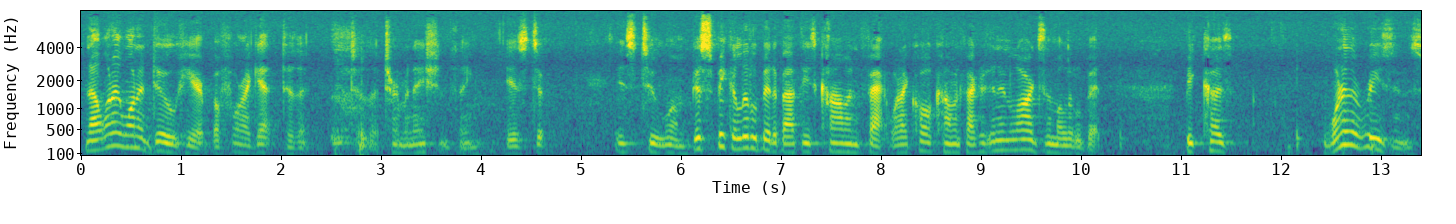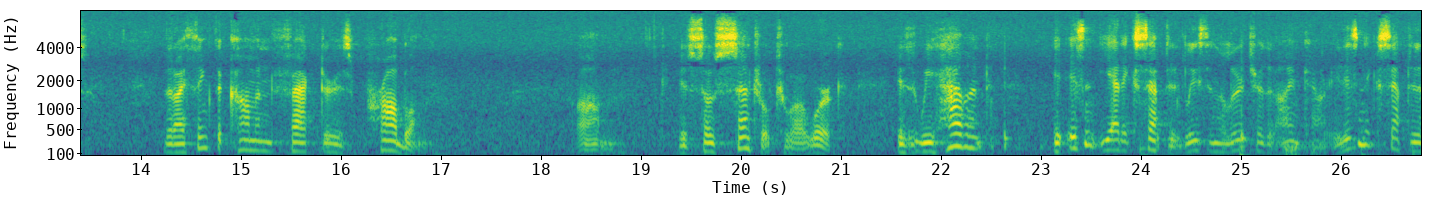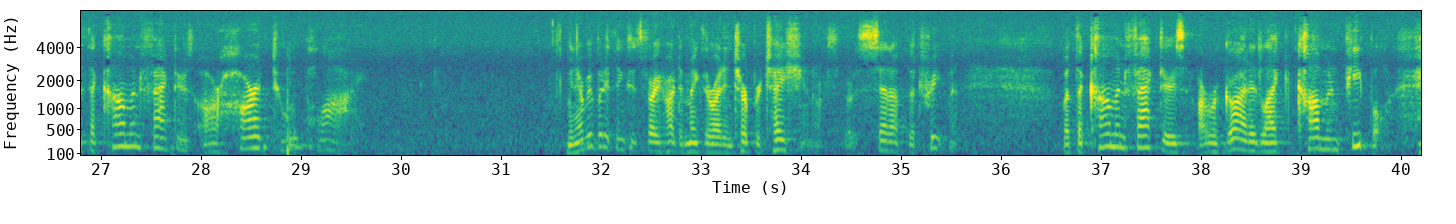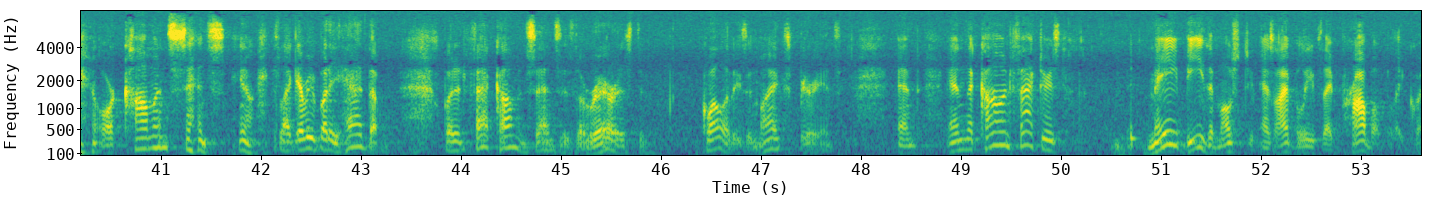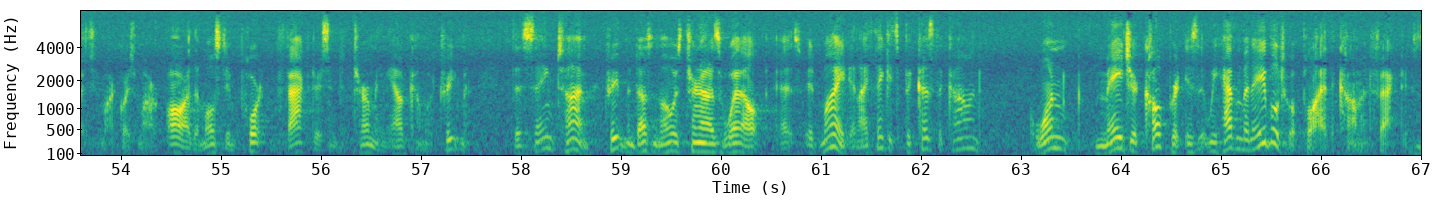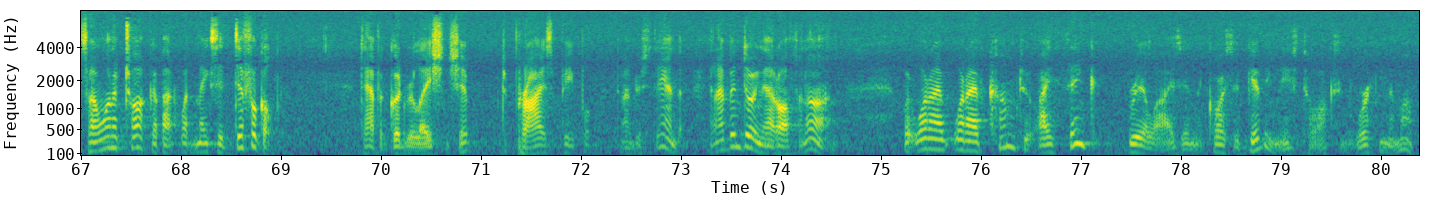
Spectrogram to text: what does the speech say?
Now, what I want to do here, before I get to the to the termination thing, is to is to um, just speak a little bit about these common fact, what I call common factors, and enlarge them a little bit, because one of the reasons that I think the common factors problem um, is so central to our work is that we haven't, it isn't yet accepted, at least in the literature that I encounter, it isn't accepted that the common factors are hard to apply. I mean, everybody thinks it's very hard to make the right interpretation or, or to set up the treatment. But the common factors are regarded like common people or common sense. You know, it's like everybody had them. But in fact, common sense is the rarest of qualities in my experience. And, and the common factors may be the most, as I believe they probably, question mark, question mark, are the most important factors in determining the outcome of treatment. At the same time, treatment doesn't always turn out as well as it might. And I think it's because the common, one major culprit is that we haven't been able to apply the common factors. And so I want to talk about what makes it difficult to have a good relationship, to prize people, to understand them. And I've been doing that off and on. But what I've, what I've come to, I think, realize in the course of giving these talks and working them up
